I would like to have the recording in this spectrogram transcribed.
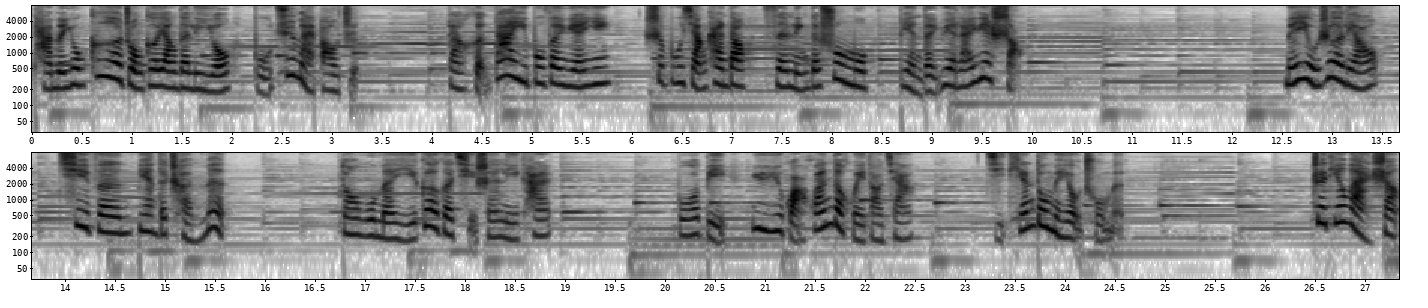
他们用各种各样的理由不去买报纸，但很大一部分原因是不想看到森林的树木变得越来越少。没有热聊，气氛变得沉闷。动物们一个个起身离开。波比郁郁寡欢地回到家，几天都没有出门。这天晚上，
